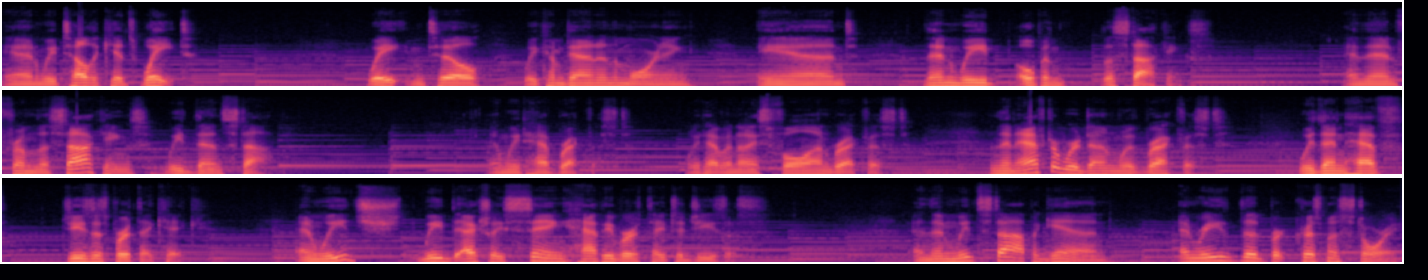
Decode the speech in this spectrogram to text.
and we tell the kids, wait. Wait until we come down in the morning and then we'd open the stockings. And then from the stockings, we'd then stop and we'd have breakfast. We'd have a nice full on breakfast. And then after we're done with breakfast, we then have Jesus' birthday cake. And we'd, sh- we'd actually sing happy birthday to Jesus. And then we'd stop again and read the Christmas story.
